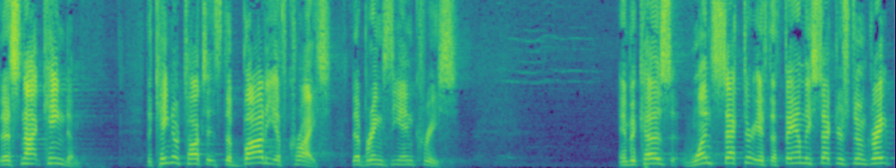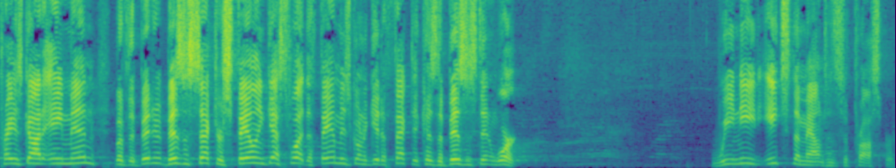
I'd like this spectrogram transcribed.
That's not kingdom. The kingdom talks, it's the body of Christ that brings the increase. And because one sector, if the family sector is doing great, praise God, amen. But if the business sector is failing, guess what? The family is going to get affected because the business didn't work. We need each of the mountains to prosper.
